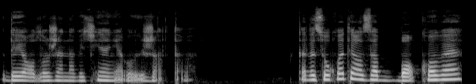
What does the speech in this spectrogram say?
gde je odložena većina njegovih žrtava. Kada se uhvatila za bokove,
